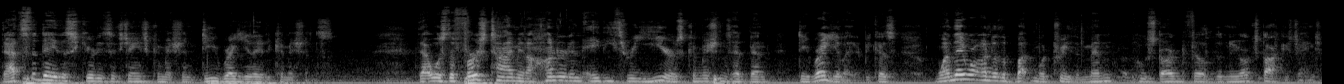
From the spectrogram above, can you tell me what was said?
That's the day the Securities Exchange Commission deregulated commissions. That was the first time in 183 years commissions had been deregulated because when they were under the buttonwood tree, the men who started the New York Stock Exchange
